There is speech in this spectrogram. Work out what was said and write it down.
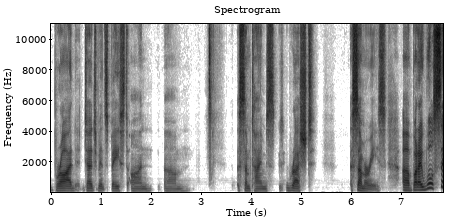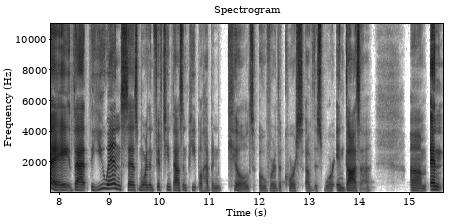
broad judgments based on um, sometimes rushed summaries. Uh, but I will say that the UN says more than 15,000 people have been killed over the course of this war in Gaza. Um, and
